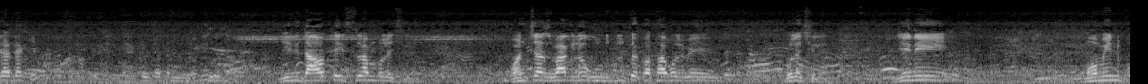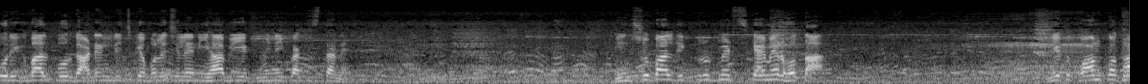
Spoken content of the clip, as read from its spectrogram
যান। কে দাওয়াতে ইসলাম বলেছিলেন। পঞ্চাশ ভাগ লোক উর্দুতে কথা বলবে বলেছিলেন। যিনি মমিনপুর ইকবালপুর গার্ডেন রিচকে বলেছিলেন ইহাবি এক মিনি পাকিস্তানে। মিউনিসিপাল রিক্রুটমেন্ট স্ক্যামের হতা। একটু কম কথা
